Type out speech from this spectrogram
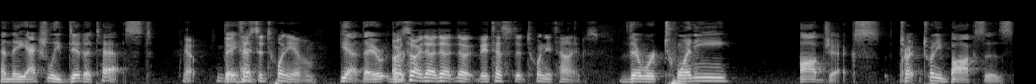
and they actually did a test. No. They, They had- tested 20 of them. Yeah, they, Oh, there, sorry, no, no, no. They tested it 20 times. there were 20 objects, tw- 20 boxes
